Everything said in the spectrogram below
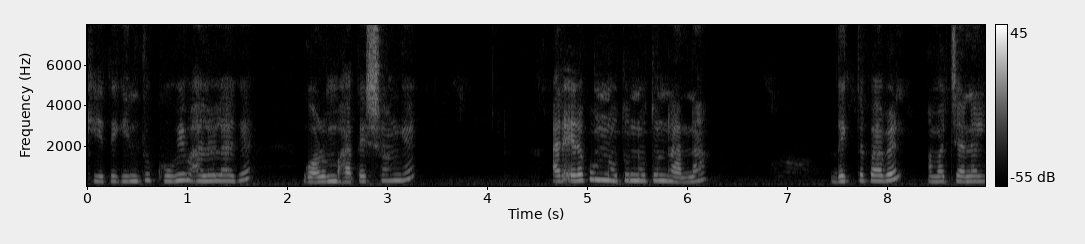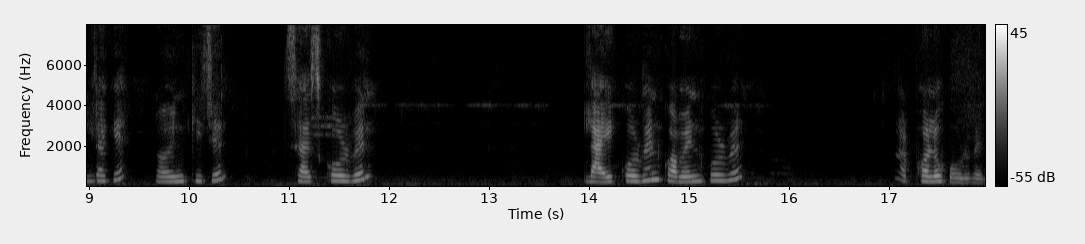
খেতে কিন্তু খুবই ভালো লাগে গরম ভাতের সঙ্গে। আর এরকম নতুন নতুন রান্না দেখতে পাবেন আমার চ্যানেলটাকে, নয়ন কিচেন। সার্চ করবেন, লাইক করবেন, কমেন্ট করবেন। আর ফলো করবেন।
